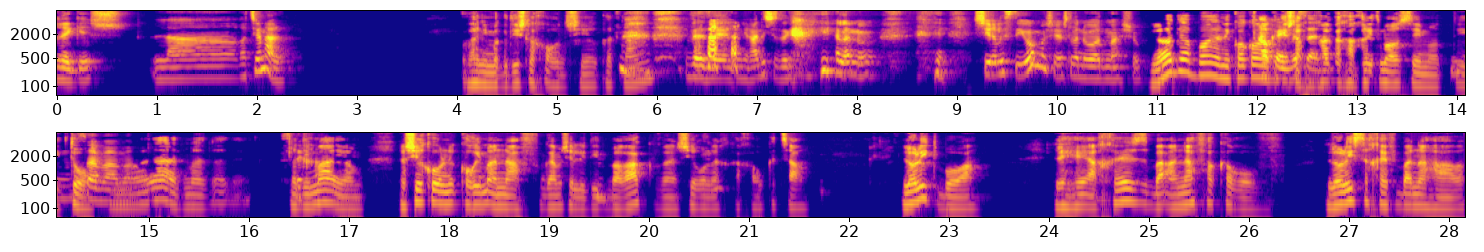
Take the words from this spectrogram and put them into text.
הרגש לרציונל. ואני מקדיש לך עוד שיר קטן. וזה נראה לי שזה יהיה לנו שיר לסיום או שיש לנו עוד משהו? לא יודע בואי אני קודם כל מקדיש לך אחר כך אחרית מה עושים איתו. סבבה. מדהימה היום. לשיר קוראים ענף גם של עידית ברק והשיר הולך ככה הוא קצר. לא לטבוע, להיאחז בענף הקרוב, לא להיסחף בנהר,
